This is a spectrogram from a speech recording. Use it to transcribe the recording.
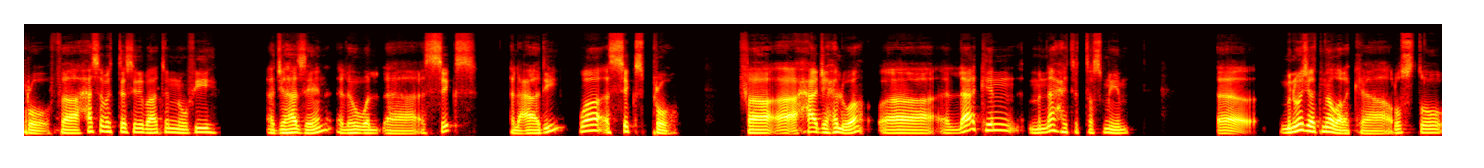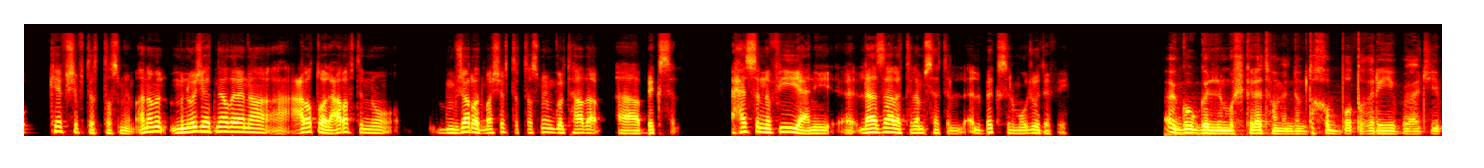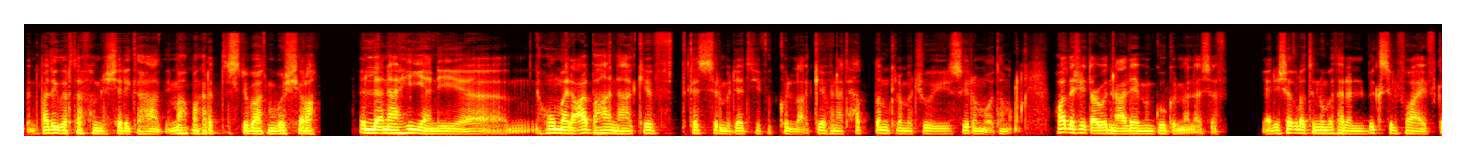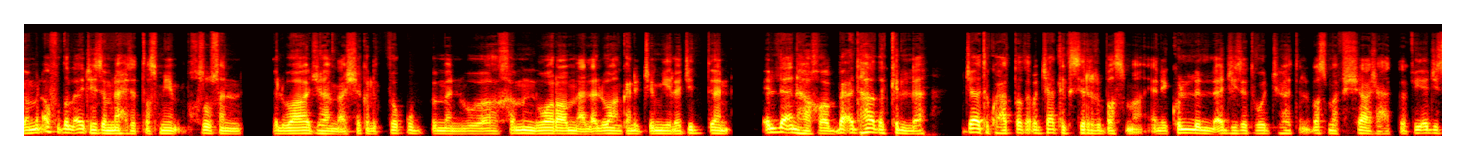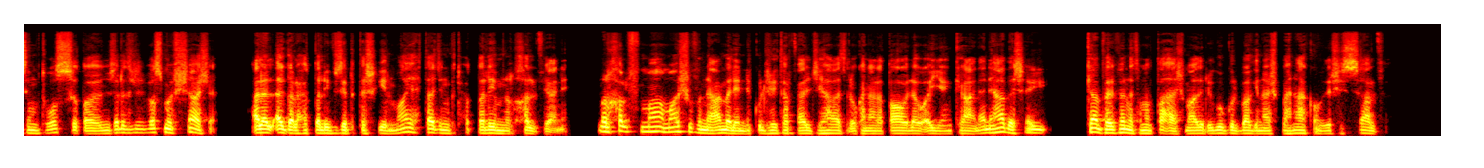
Pro. فحسب التسريبات إنه فيه جهازين اللي هو ال6 العادي وال6 Pro. فحاجة حلوة لكن من ناحية التصميم من وجهة نظرك يا رسطو كيف شفت التصميم؟ أنا من وجهة نظري أنا على طول عرفت إنه بمجرد ما شفت التصميم قلت هذا بيكسل. أحس إنه في يعني لا زالت لمسة البكسل موجوده فيه. جوجل مشكلتهم عندهم تخبط غريب وعجيب. أنت ما تقدر تفهم الشركة هذه مهما كانت التسريبات مبشرة إلا إنها هي يعني آه، هو ملعبها إنها كيف تكسر مجاديف كلها كيف إنها تحطمك لما تشوف يصير المؤتمر. وهذا شيء تعودنا عليه من جوجل مع الأسف. يعني شغلة إنه مثلا البيكسل 5 كان من أفضل الأجهزة من ناحية التصميم خصوصا الواجهة مع شكل الثقب من من وراء مع الألوان كانت جميلة جدا. إلا إنها بعد هذا كله جاتك وحطت رجعت لك سر البصمة. يعني كل الأجهزة توجهت البصمة في الشاشة حتى في أجهزة متوسطة نزلت البصمة في الشاشة. على الأقل حط لي في زر التشغيل. ما يحتاج إنك تحط لي من الخلف يعني. من الخلف ما ما أشوف إنه عملي ان كل شيء ترفع الجهاز لو كان على طاولة أو ايا كان. يعني هذا شيء كان في 2018 ما أدري جوجل باقي ناشبه هناك وما أدري إيش السالفة.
